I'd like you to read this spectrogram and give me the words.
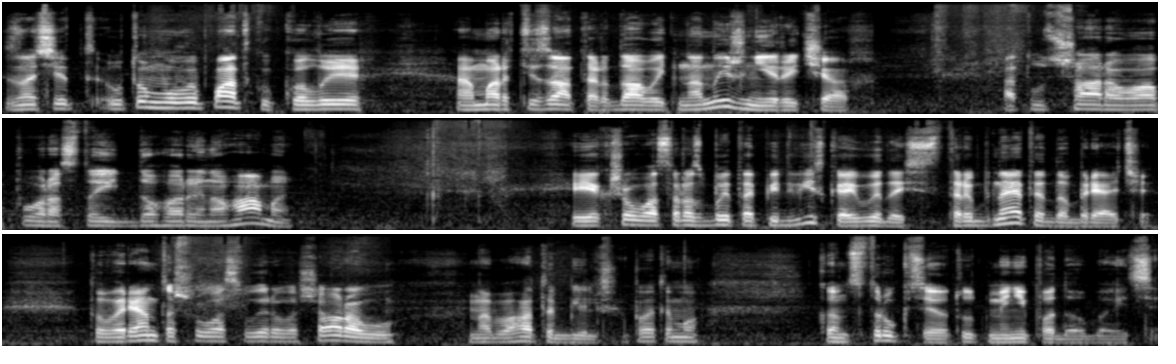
Значить, у тому випадку, коли амортизатор давить на нижній речах, а тут шарова опора стоїть догори ногами, і якщо у вас розбита підвіска і ви десь стрибнете добряче, то варіанта, що у вас вирве шарову, набагато більше. Тому конструкція тут мені подобається.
